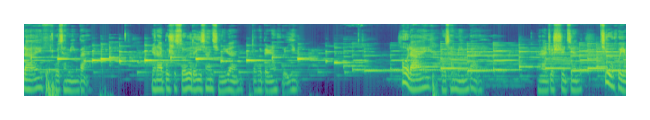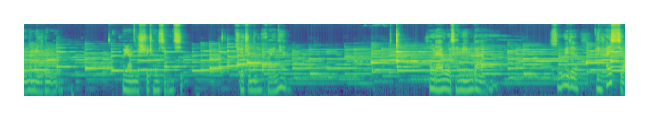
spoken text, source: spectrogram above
来我才明白，原来不是所有的一厢情愿都会被人回应。后来我才明白，原来这世间就会有那么一个人，会让你时常想起，却只能怀念。后来我才明白，所谓的你还小，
